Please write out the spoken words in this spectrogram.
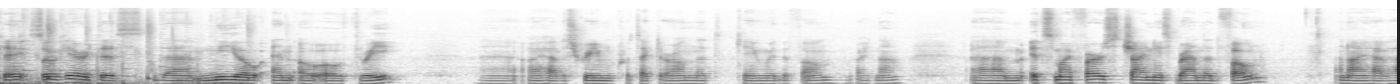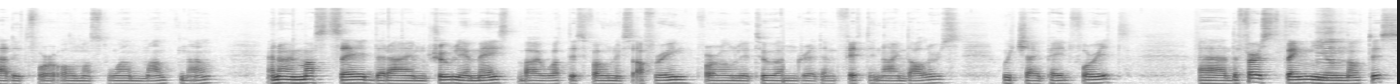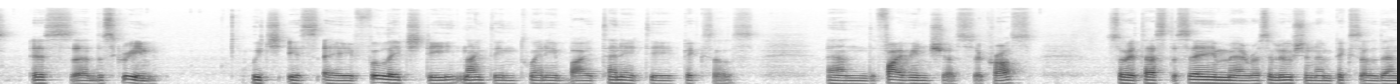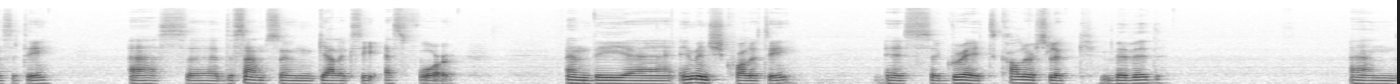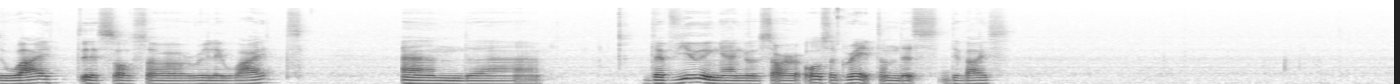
Okay, so here it is, the Neo N003. Uh, I have a screen protector on that came with the phone right now. Um, it's my first Chinese branded phone and I have had it for almost one month now. And I must say that I'm truly amazed by what this phone is offering for only $259, which I paid for it. Uh, the first thing you'll notice is uh, the screen, which is a Full HD 1920 by 1080 pixels and 5 inches across. So it has the same uh, resolution and pixel density as uh, the Samsung Galaxy S4 and the uh, image quality is great. Colors look vivid and white is also really white and uh, the viewing angles are also great on this device.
